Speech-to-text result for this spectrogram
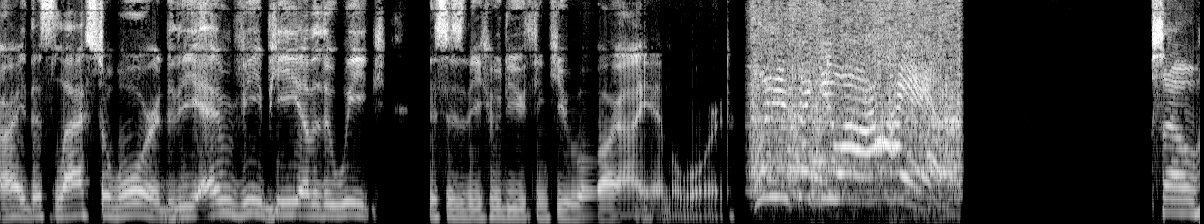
All right, this last award, the MVP of the week. This is the Who Do You Think You Are? I Am award. Who do you think you are? I am. so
